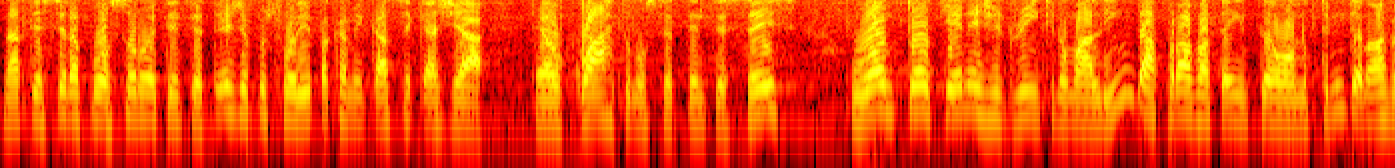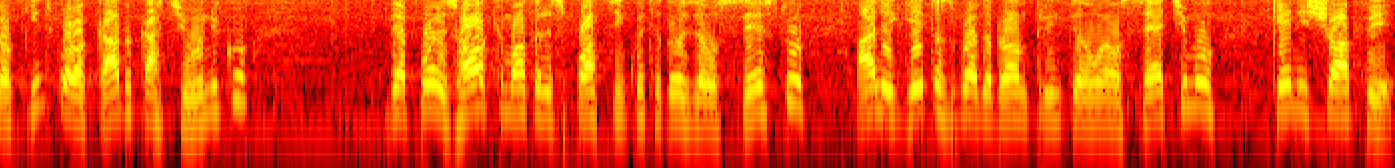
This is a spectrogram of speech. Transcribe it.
na terceira posição no 83, depois Floripa Kamikaze CKGA é o quarto no 76. O One Talk Energy Drink numa linda prova até então no 39 é o quinto colocado, kart único. Depois Rock Motorsport 52 é o sexto, Alligators Brother Brown 31 é o sétimo, Kenny Shop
